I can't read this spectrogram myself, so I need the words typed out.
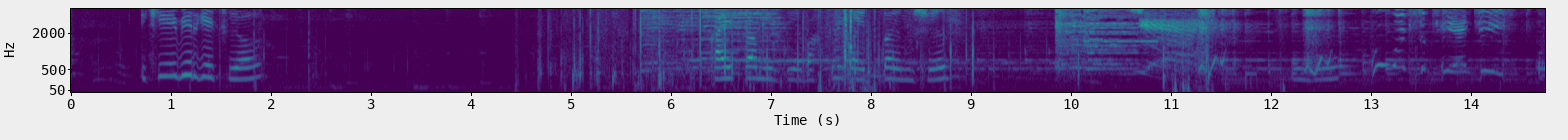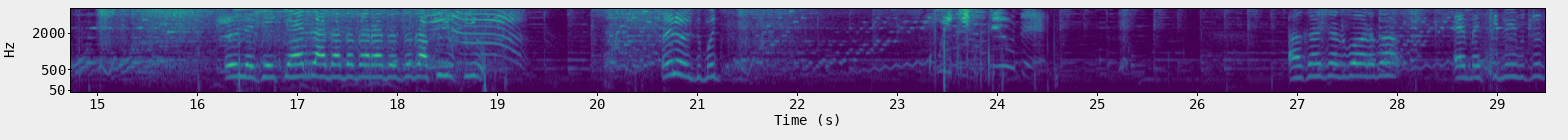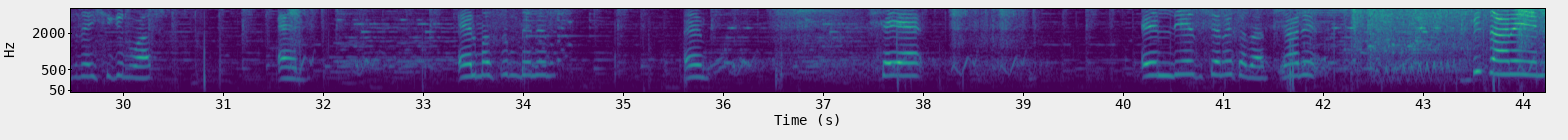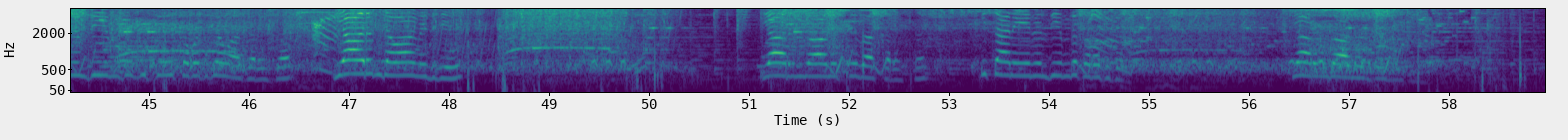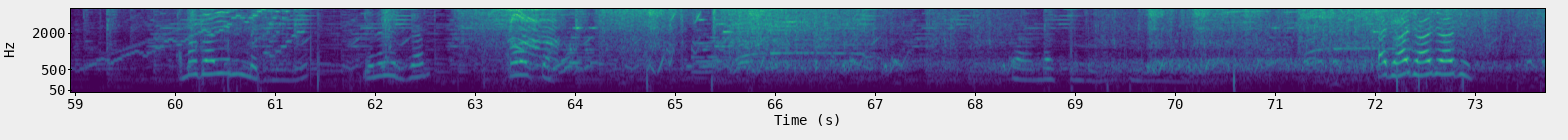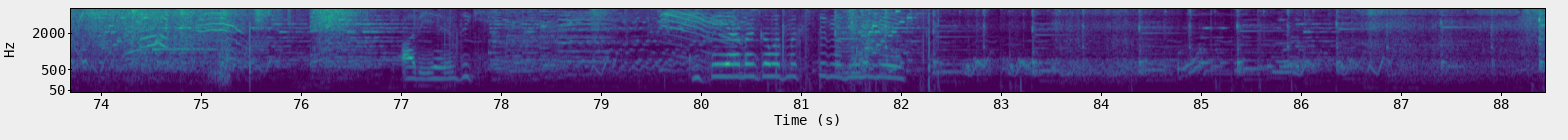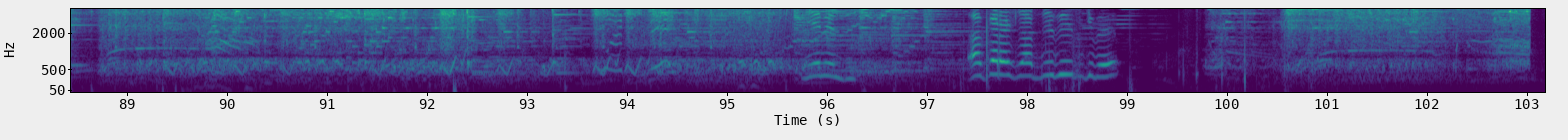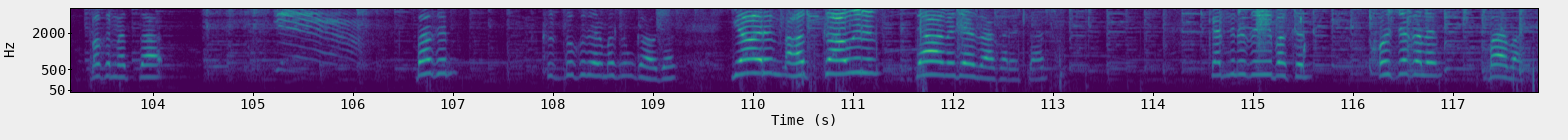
2'ye 1 geçiyor. Kayıtta mıyız diye baktım kayıttaymışız. Şimdi Who wants some TNT? ölecekler rada da da rada da da piyu piyu. Ben öldüm hadi. Arkadaşlar bu arada em etkinliğin bitmesine iki gün var. Em elmasım benim em şeye 50'ye düşene kadar yani bir tane yenildiğimde videoyu kapatacağım arkadaşlar. Yarın devam edeceğiz. Yarın devam edeceğiz arkadaşlar. Bir tane yenildiğimde kapatacağım. Yarın devam edeceğiz. Ama daha yenilmedim. Yenilirsem kapatacağım. Hadi hadi hadi hadi. Abi yenildik. Videoyu hemen kapatmak istemiyorum. Yenilmeyin. Arkadaşlar dediğim gibi Bakın hatta bakın 49 elmasım kalacak. Yarın hakkı alırız. Devam ederiz arkadaşlar. Kendinize iyi bakın. Hoşça kalın. Bay bay.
